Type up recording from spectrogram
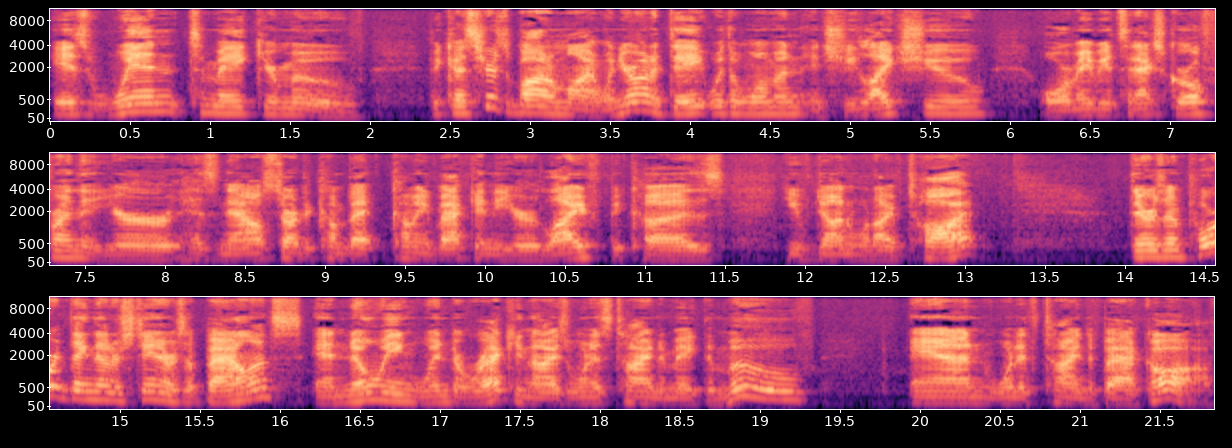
is when to make your move. Because here's the bottom line when you're on a date with a woman and she likes you, or maybe it's an ex-girlfriend that you're has now started come back coming back into your life because you've done what I've taught. There's an important thing to understand there's a balance and knowing when to recognize when it's time to make the move and when it's time to back off.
